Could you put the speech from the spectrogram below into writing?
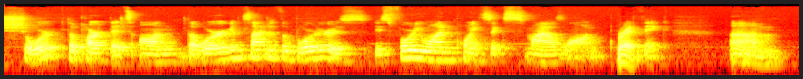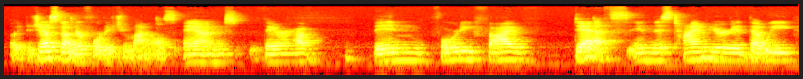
short. The part that's on the Oregon side of the border is is forty one point six miles long. Right. I think, um, just under forty two miles, and there have been forty five deaths in this time period that we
